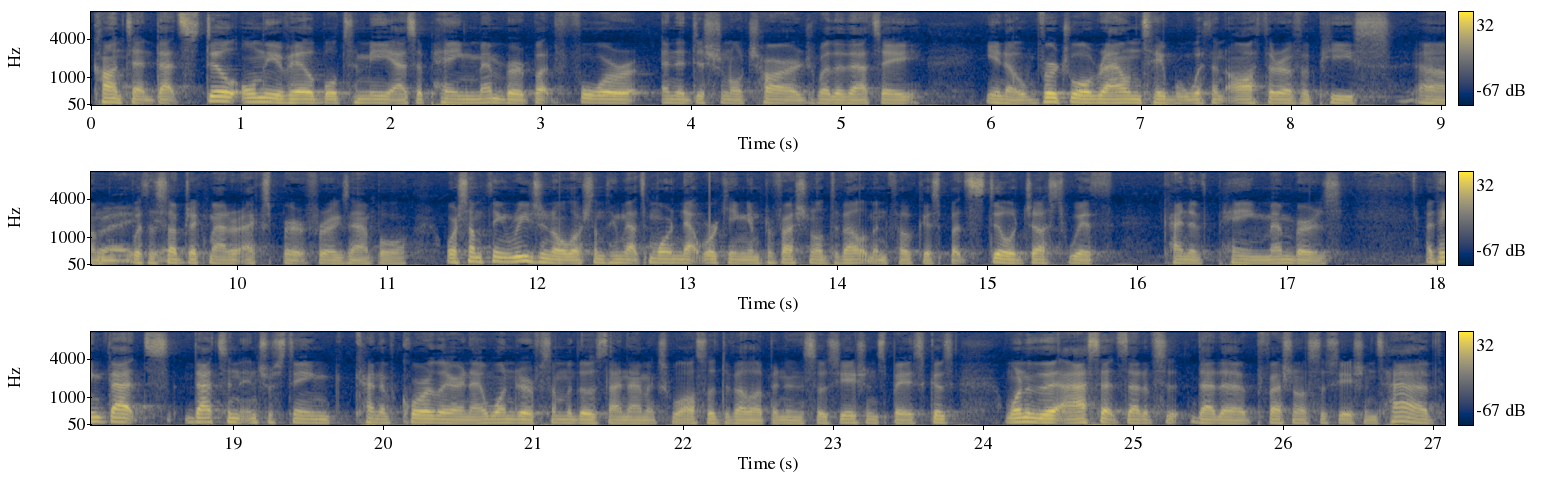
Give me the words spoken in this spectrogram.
content that's still only available to me as a paying member, but for an additional charge, whether that's a you know, virtual roundtable with an author of a piece, um, right, with a yeah. subject matter expert, for example, or something regional or something that's more networking and professional development focused, but still just with kind of paying members. I think that's that's an interesting kind of corollary, and I wonder if some of those dynamics will also develop in an association space. Because one of the assets that have, that uh, professional associations have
